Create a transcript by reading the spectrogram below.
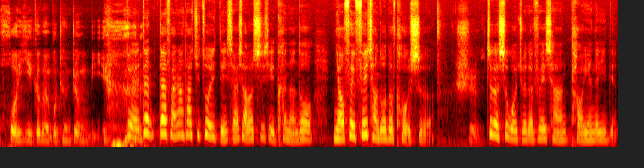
获益根本不成正比。对，但但凡让他去做一点小小的事情，可能都你要费非常多的口舌。是，这个是我觉得非常讨厌的一点。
